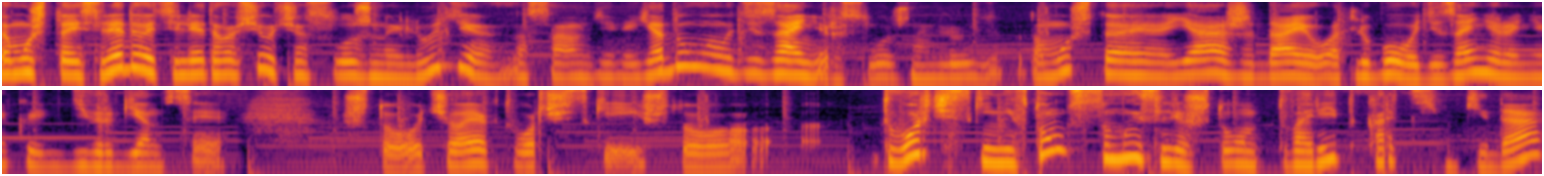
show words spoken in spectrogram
Потому что исследователи это вообще очень сложные люди, на самом деле. Я думала, дизайнеры сложные люди, потому что я ожидаю от любого дизайнера некой дивергенции, что человек творческий, что творческий не в том смысле, что он творит картинки, да.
